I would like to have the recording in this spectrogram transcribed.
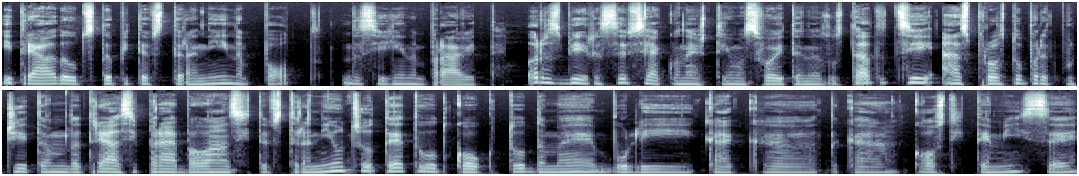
и трябва да отстъпите в страни на пот да си ги направите. Разбира се, всяко нещо има своите недостатъци. Аз просто предпочитам да трябва да си правя балансите в страни от шалтето, отколкото да ме боли как така костите ми се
